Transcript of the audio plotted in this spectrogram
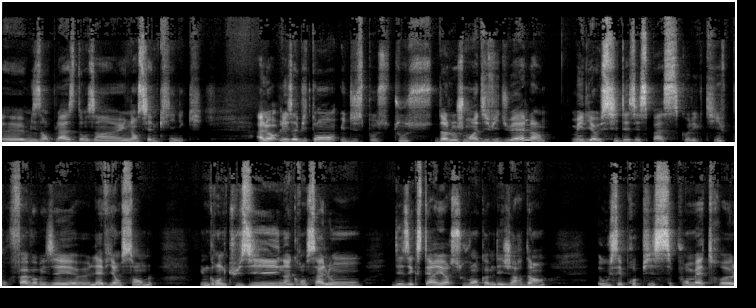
euh, mise en place dans une ancienne clinique. Alors, les habitants, ils disposent tous d'un logement individuel, mais il y a aussi des espaces collectifs pour favoriser euh, la vie ensemble. Une grande cuisine, un grand salon, des extérieurs souvent comme des jardins, où c'est propice pour mettre,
